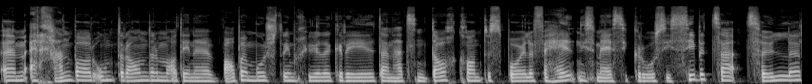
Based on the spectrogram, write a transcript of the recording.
Ähm, erkennbar unter anderem an diesen Wabenmustern im Kühlergrill. Dann hat es einen Dachkantenspoiler, verhältnismäßig grosse 17 Zöller,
